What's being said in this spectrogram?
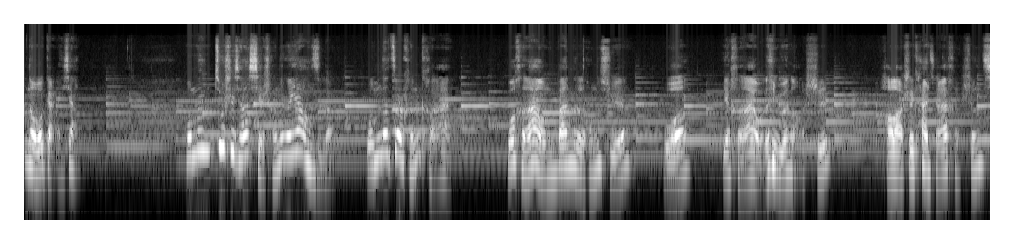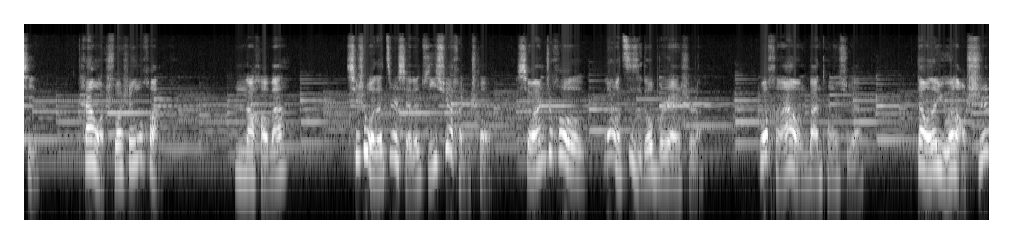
那我改一下。我们就是想写成那个样子的。我们的字儿很可爱，我很爱我们班的同学，我也很爱我的语文老师。郝老师看起来很生气，他让我说真话。那好吧，其实我的字写的的确很臭，写完之后连我自己都不认识了。我很爱我们班同学，但我的语文老师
